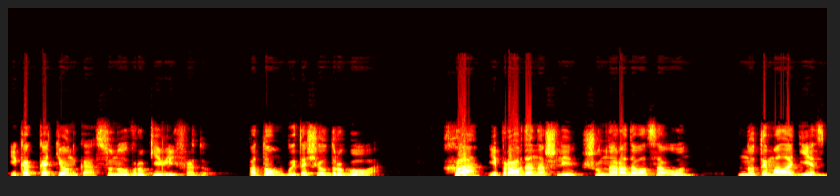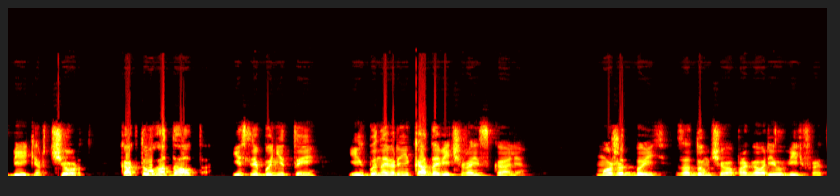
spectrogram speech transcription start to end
и как котенка сунул в руки Вильфреду, потом вытащил другого. «Ха, и правда нашли!» – шумно радовался он. «Ну ты молодец, Бекер, черт! Как ты угадал-то? Если бы не ты, их бы наверняка до вечера искали». «Может быть», – задумчиво проговорил Вильфред,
